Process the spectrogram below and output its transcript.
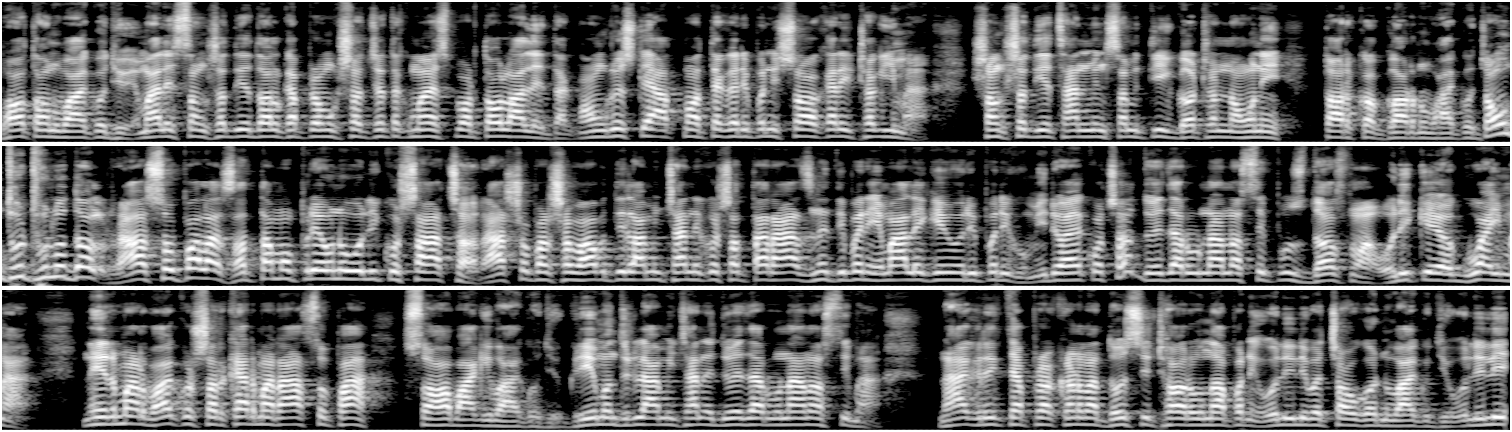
बताउनु भएको थियो। एमाले संसदीय दलका प्रमुख सचेतक महेश पर्तौलाले त कङ्ग्रेसले आत्महत्या गरे पनि सहकारी ठगीमा संसदीय छानबिन समिति गठन नहुने तर्क गर्नुभएको। चौथो ठुलो दल रासोपालाई सत्तामा पुर्याउनु ओलीको साथ छ। रासोपा सभापति लामिछानेको सत्ता राजनीति पनि एमालेकै वरिपरि घुमिरहेको छ। दुई हजार उनासी पुस दसमा ओलीकै अगुवाईमा निर्माण भएको सरकारमा रासोपा सहभागी भएको थियो। गृहमन्त्री लामिछाने दुई हजार उनासीमा नागरिकता प्रकरणमा दोषी ठहराउँदा पनि ओलीले बचाउ गर्नुभएको थियो। ओलीले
